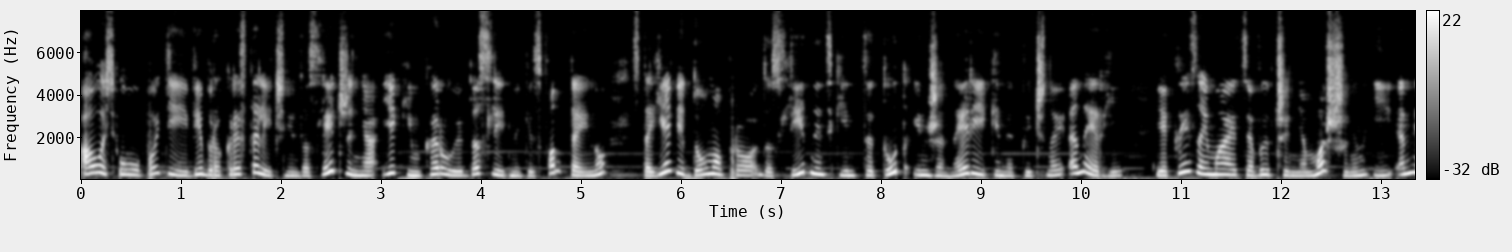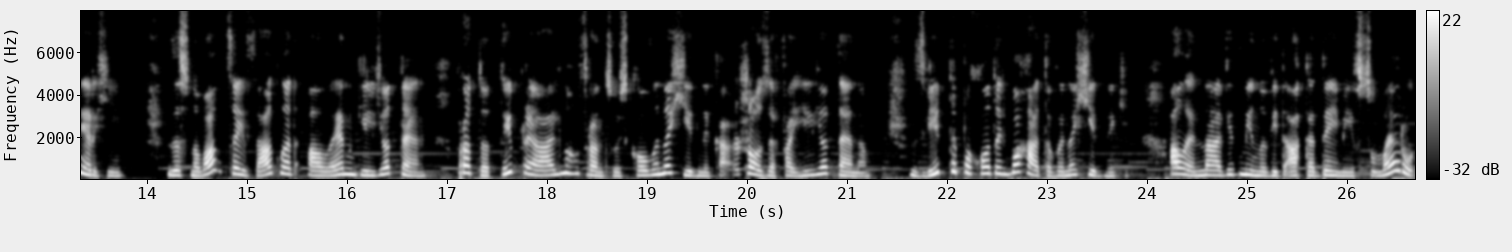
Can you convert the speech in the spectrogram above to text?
А ось у події віброкристалічні дослідження, яким керують дослідники з фонтейну, стає відомо про дослідницький інститут інженерії кінетичної енергії, який займається вивченням машин і енергії. Заснував цей заклад Ален Гільйотен, прототип реального французького винахідника Жозефа Гільйотена. Звідти походить багато винахідників, але на відміну від академії в Сумеру,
